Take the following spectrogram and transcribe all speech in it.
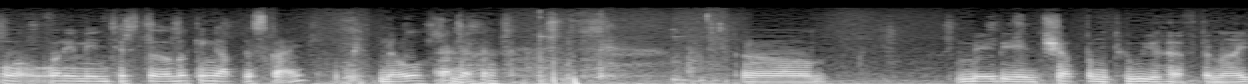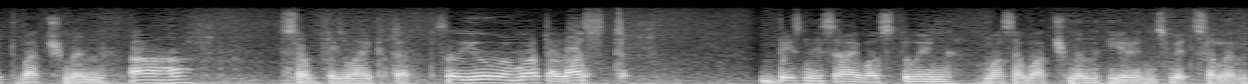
Well, what do you mean, just uh, looking up the sky? No. um, maybe in Japan too you have the night watchman, Uh-huh. something like that. So you were what? The last business I was doing was a watchman here in Switzerland.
